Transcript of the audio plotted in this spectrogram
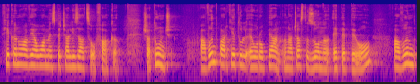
fie că nu aveau oameni specializați să o facă. Și atunci, având parchetul european în această zonă EPPO, având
